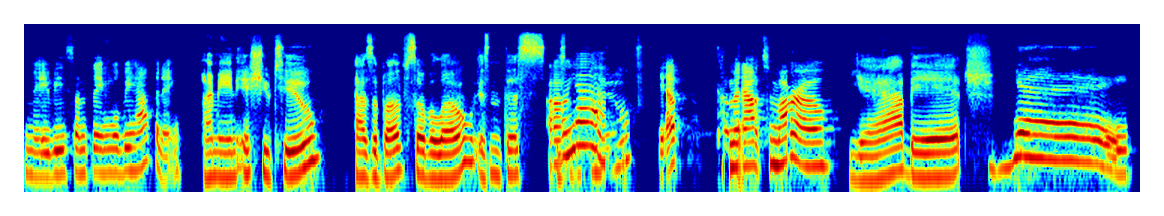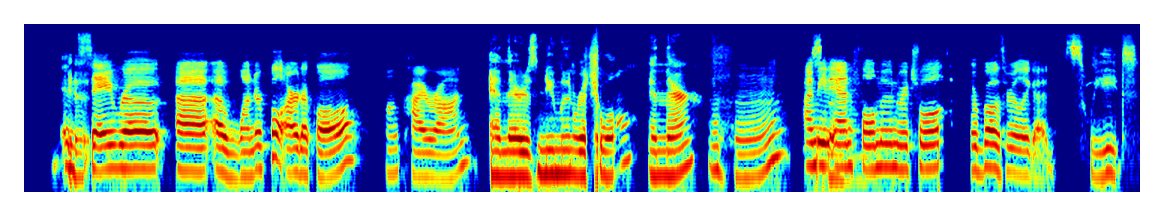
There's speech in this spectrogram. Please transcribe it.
maybe something will be happening. I mean, issue two, as above, so below. Isn't this? Oh, isn't this yeah. move? Yep, coming out tomorrow. Yeah, bitch. Yay. And Yeah. Say wrote uh, a wonderful article on Chiron. And there's new moon ritual in there. Mm-hmm. I mean, and full moon rituals. They're both really good. Sweet.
